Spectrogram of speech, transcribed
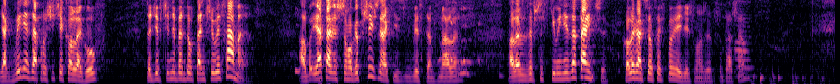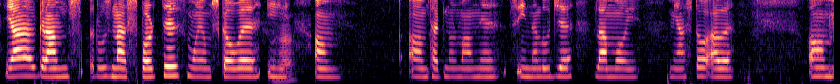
Jak wy nie zaprosicie kolegów, to dziewczyny będą tańczyły same. Albo ja tam jeszcze mogę przyjść na jakiś występ, no ale, ale ze wszystkimi nie zatańczy. Kolega chciał coś powiedzieć może, przepraszam. Ja gram różne sporty w moją szkołę i um, um, tak normalnie z inne ludzie dla moje miasto, ale um,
